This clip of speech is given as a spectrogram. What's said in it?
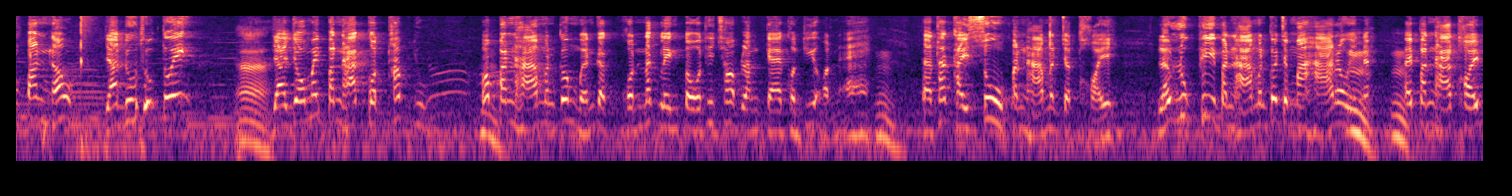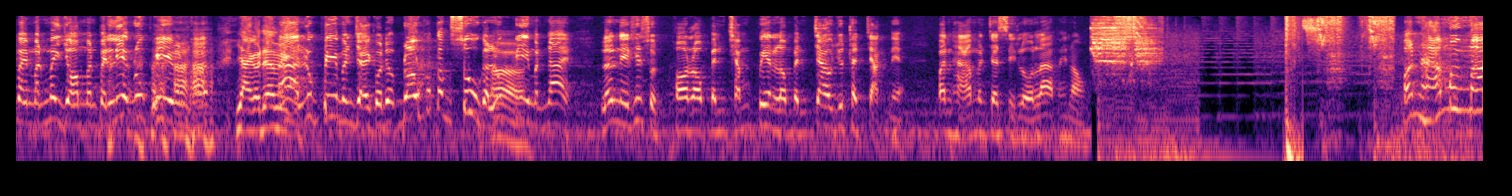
ำปั้นเขาอย่าดูถูกตัวเอง อ่า อย่ายอมให้ปัญหากดทับอยู่ เพราะปัญหามันก็เหมือนกับคนนักเลงโตที่ชอบรังแกคนที่อ่อนแออมแต่ถ้าใครสู้ปัญหามันจะถอย แล้วลูกพี่ปัญหามันก็จะมาหาเราอีกนะอืมอืม ไอ้ปัญหาถอยไปมันไม่ยอมมันไปเรียกลูกพี่มันมา ใหญ่กว่าเดิมอีก อ่าลูกพี่มันใหญ่กว่าเดิมเราก็ต้องสู้กับลูกเออพี่มันได้ แล้วในที่สุดพอเราเป็นแชมเปี้ยนเราเป็นเจ้ายุทธจักรเนี่ย ปัญหามันจะสิโรราบให้เรา ปัญหามึงมา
